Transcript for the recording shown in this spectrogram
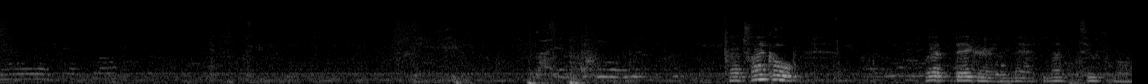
No, like that small. Now try to go a little bigger than that, not too small.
